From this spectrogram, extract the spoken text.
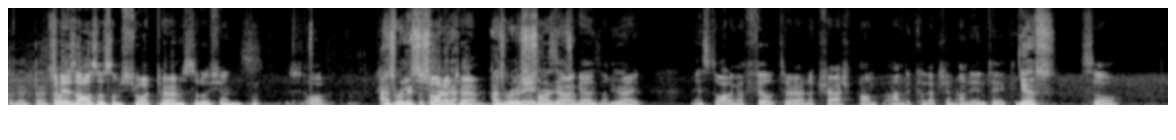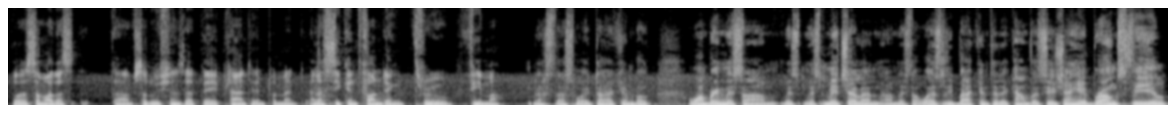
I like that. But So- there's also some short-term solutions, or As relates to shorter sarga- term, as relates to related sargassum, yeah. right? Installing a filter and a trash pump on the collection on the intake. Yes. So those are some other um, solutions that they plan to implement and are seeking funding through FEMA. That's that's what I'm talking about. I want to bring Miss um Miss Miss Mitchell and uh, Mr. Wesley back into the conversation here. Brownfield,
